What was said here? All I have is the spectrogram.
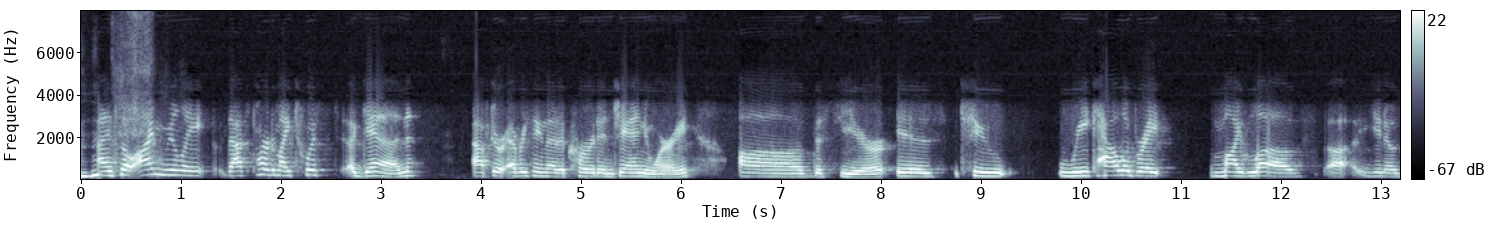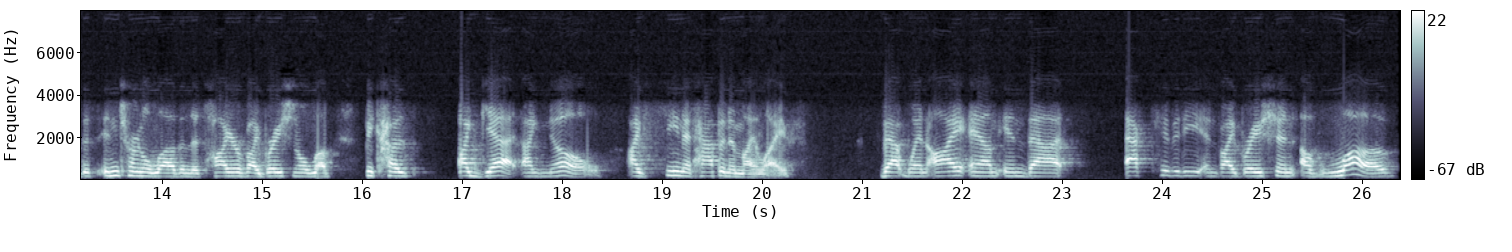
Mm-hmm. And so I'm really, that's part of my twist again, after everything that occurred in January of this year, is to recalibrate my love uh, you know, this internal love and this higher vibrational love because I get, I know, I've seen it happen in my life that when I am in that activity and vibration of love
